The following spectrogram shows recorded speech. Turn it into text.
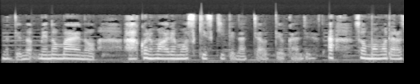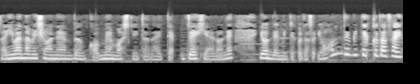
なんていうの、目の前の、あ、これもあれも好き好きってなっちゃうっていう感じです。あ、そう、桃太郎さん、岩波少年文庫メモしていただいて、ぜひあのね、読んでみてください。読んでみてくださいっ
